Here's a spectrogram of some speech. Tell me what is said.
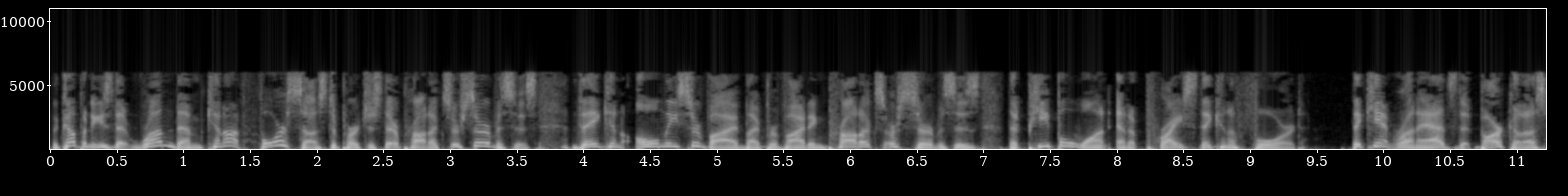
The companies that run them cannot force us to purchase their products or services. They can only survive by providing products or services that people want at a price they can afford. They can't run ads that bark at us,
